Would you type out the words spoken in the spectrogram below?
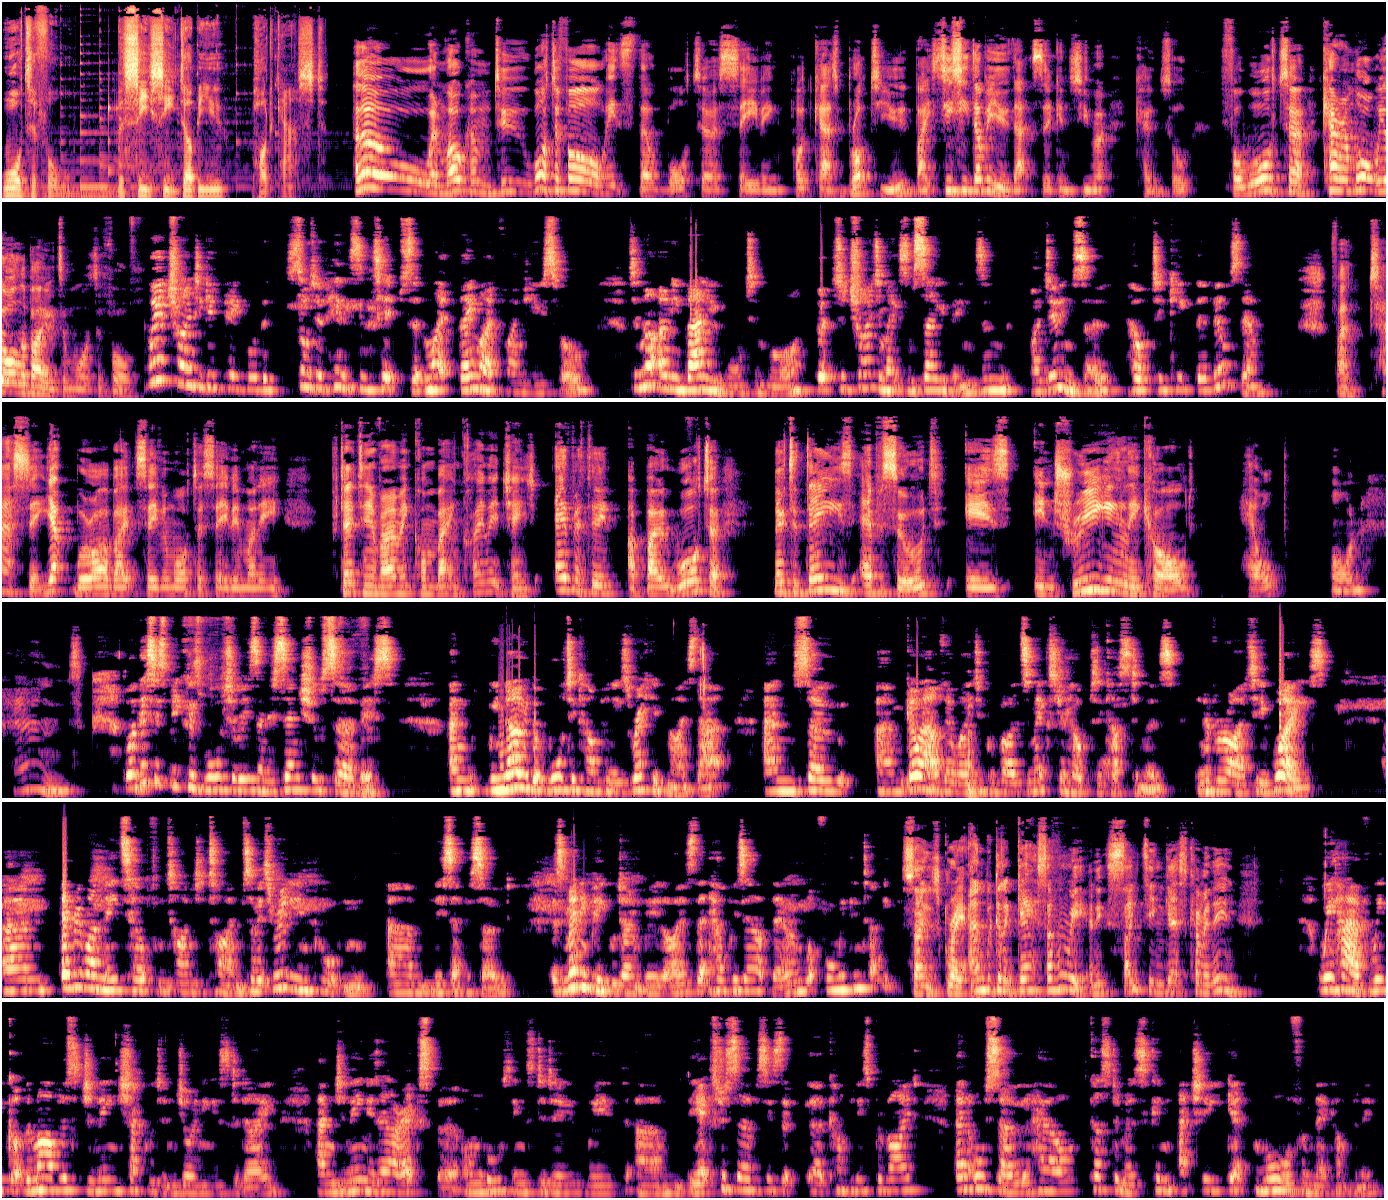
Waterfall, the CCW podcast. Hello and welcome to Waterfall. It's the water saving podcast brought to you by CCW. That's the Consumer Council for Water. Karen, what are we all about in Waterfall? We're trying to give people the sort of hints and tips that might they might find useful to not only value water more, but to try to make some savings and by doing so help to keep their bills down. Fantastic. Yep, we're all about saving water, saving money, protecting environment, combating climate change, everything about water. Now, today's episode is intriguingly called Help on Hand. Well, this is because water is an essential service, and we know that water companies recognise that, and so um, go out of their way to provide some extra help to customers in a variety of ways. Um, everyone needs help from time to time, so it's really important um, this episode, as many people don't realise that help is out there and what form it can take. Sounds great. And we've got a guest, haven't we? An exciting guest coming in. We have. We've got the marvellous Janine Shackleton joining us today. And Janine is our expert on all things to do with um, the extra services that uh, companies provide and also how customers can actually get more from their company.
